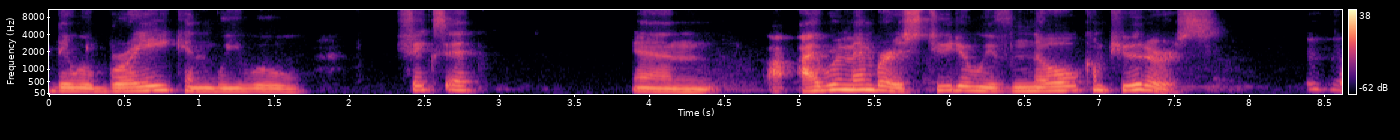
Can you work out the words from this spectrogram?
they will break and we will fix it. And I, I remember a studio with no computers. Mm-hmm.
